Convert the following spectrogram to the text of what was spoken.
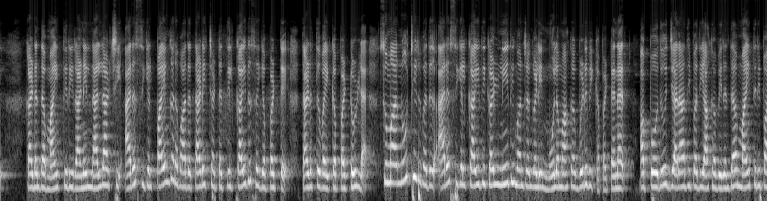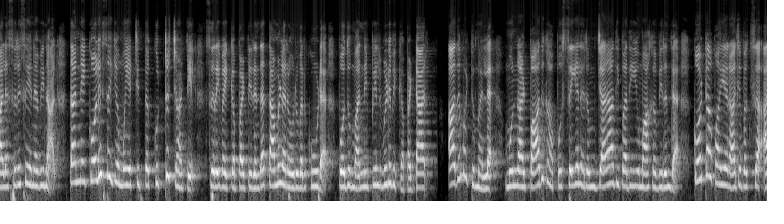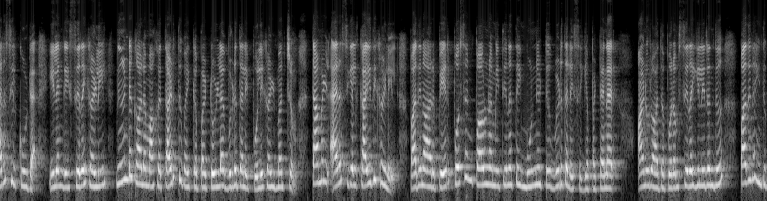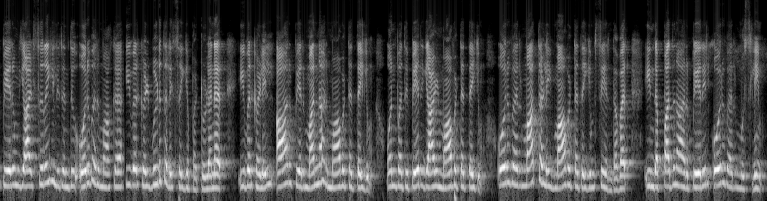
கடந்த மைத்திரி ரணில் நல்லாட்சி அரசியல் பயங்கரவாத தடை சட்டத்தில் கைது செய்யப்பட்டு தடுத்து வைக்கப்பட்டுள்ள சுமார் நூற்றி இருபது அரசியல் கைதிகள் நீதிமன்றங்களின் மூலமாக விடுவிக்கப்பட்டனர். அப்போது ஜனாதிபதியாகவிருந்த மைத்திரிபால சிறிசேனவினால் தன்னை கொலை செய்ய முயற்சித்த குற்றச்சாட்டில் சிறை வைக்கப்பட்டிருந்த தமிழர் ஒருவர் கூட பொது மன்னிப்பில் விடுவிக்கப்பட்டார். அது மட்டுமல்ல முன்னாள் பாதுகாப்பு செயலரும் ஜனாதிபதியுமாகவிருந்த கோட்டாபாய ராஜபக்ச அரசில் கூட இலங்கை சிறைகளில் நீண்ட காலமாக தடுத்து வைக்கப்பட்டுள்ள விடுதலை புலிகள் மற்றும் தமிழ் அரசியல் கைதிகளில் பதினாறு பேர் பொசன் பௌர்ணமி தினத்தை முன்னிட்டு விடுதலை செய்யப்பட்டனர். அனுராதபுரம் சிறையிலிருந்து பதினைந்து பேரும் யாழ் சிறையிலிருந்து ஒருவருமாக இவர்கள் விடுதலை செய்யப்பட்டுள்ளனர். இவர்களில் ஆறு பேர் மன்னார் மாவட்டத்தையும் ஒன்பது பேர் யாழ் மாவட்டத்தையும் ஒருவர் மாத்தளை மாவட்டத்தையும் சேர்ந்தவர். இந்த பதினாறு பேரில் ஒருவர் முஸ்லிம்.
